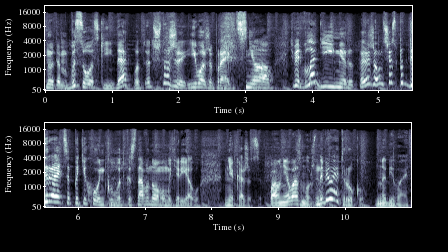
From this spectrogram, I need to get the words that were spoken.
ну, там, Высоцкий, да? Вот это что же его же проект снял? Теперь Владимир, понимаешь, он сейчас подбирается потихоньку вот к основному материалу, мне кажется. Вполне возможно. Набивает руку. Набивает.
